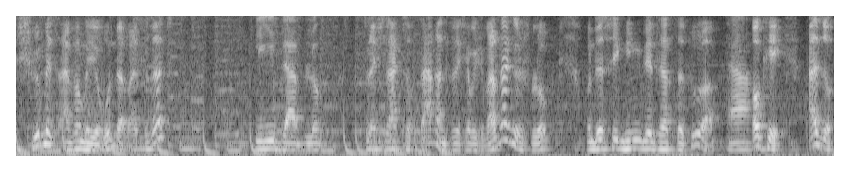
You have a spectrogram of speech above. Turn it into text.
ich schwimme jetzt einfach mal hier runter, weißt du das? Bliblablub. Vielleicht lag es auch daran, vielleicht habe ich Wasser geschluckt und deswegen hing die Tastatur. Ja. Okay, also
